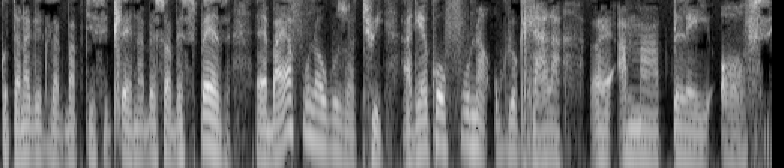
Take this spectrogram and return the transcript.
Kodwa ke kuzakubaptisa iClena beswa beSpurs eh, bayafuna ukuzwa thwi akekho ufuna ukuyokudlala eh, ama playoffs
